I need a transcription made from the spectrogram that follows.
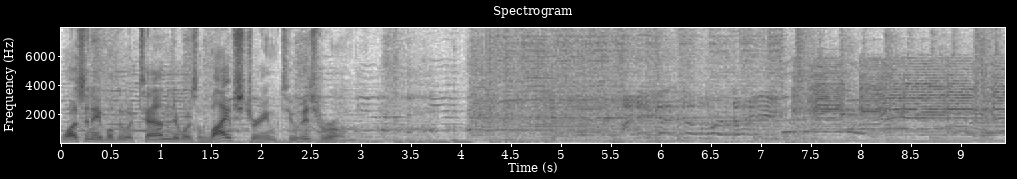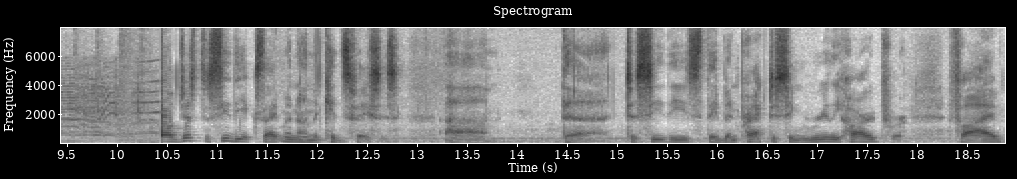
wasn't able to attend, there was a live stream to his room. Well, just to see the excitement on the kids' faces. Um, the, to see these, they've been practicing really hard for five,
